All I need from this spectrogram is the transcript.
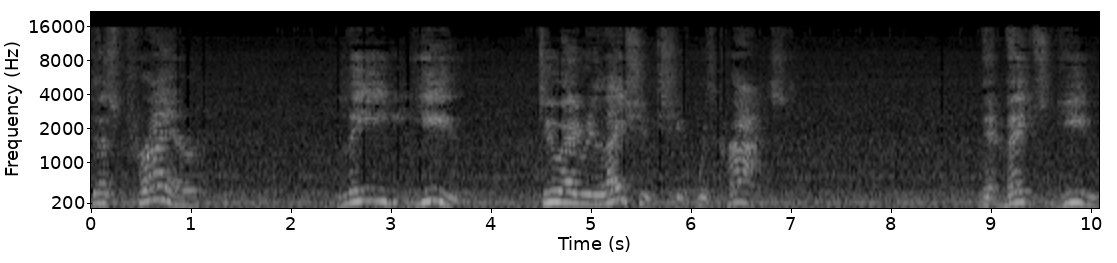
Does prayer lead you to a relationship with Christ that makes you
